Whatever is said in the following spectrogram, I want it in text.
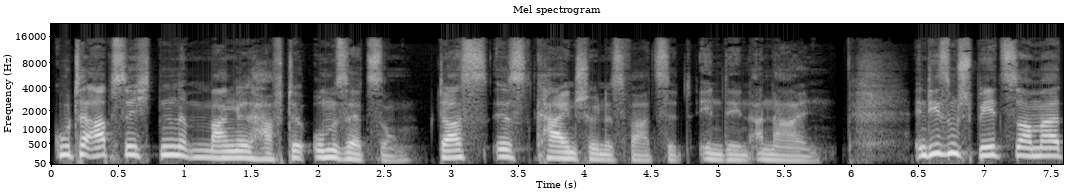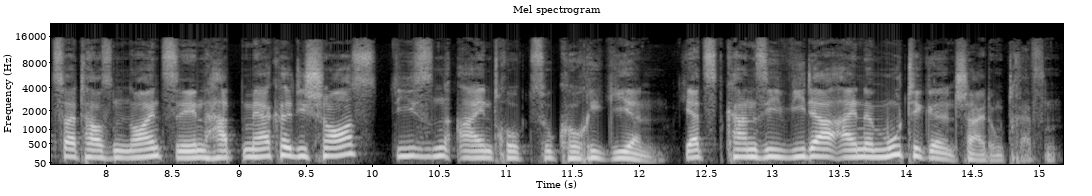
Gute Absichten, mangelhafte Umsetzung. Das ist kein schönes Fazit in den Annalen. In diesem Spätsommer 2019 hat Merkel die Chance, diesen Eindruck zu korrigieren. Jetzt kann sie wieder eine mutige Entscheidung treffen.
